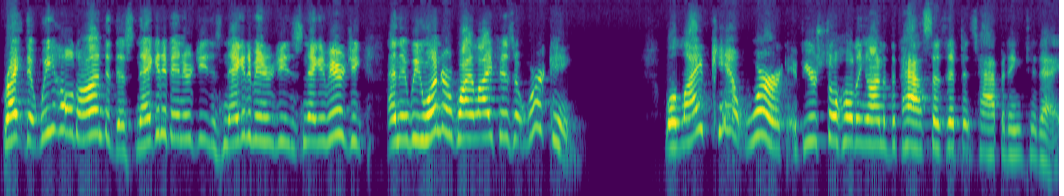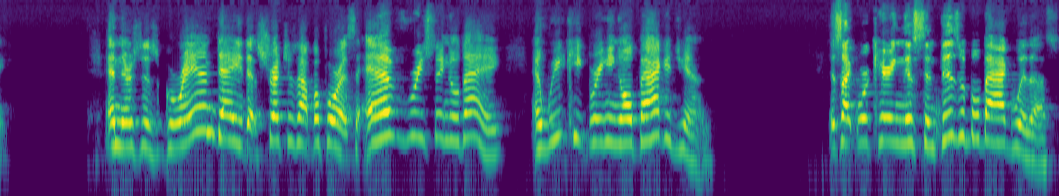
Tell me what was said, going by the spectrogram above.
Right? That we hold on to this negative energy, this negative energy, this negative energy, and then we wonder why life isn't working. Well, life can't work if you're still holding on to the past as if it's happening today. And there's this grand day that stretches out before us every single day, and we keep bringing old baggage in. It's like we're carrying this invisible bag with us.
